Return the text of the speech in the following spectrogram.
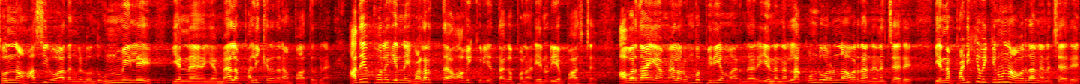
சொன்ன ஆசீர்வாதங்கள் வந்து உண்மையிலே என்னை என் மேலே பலிக்கிறத நான் பார்த்துருக்குறேன். அதே போல் என்னை வளர்த்த ஆவிக்குரிய தகப்பனார் என்னுடைய பாஸ்டர் அவர் தான் என் மேலே ரொம்ப பிரியமாக இருந்தார். என்னை நல்லா கொண்டு வரணும்னு அவர் தான் நினச்சாரு. என்னை படிக்க வைக்கணும்னு அவர் தான் நினச்சாரு.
